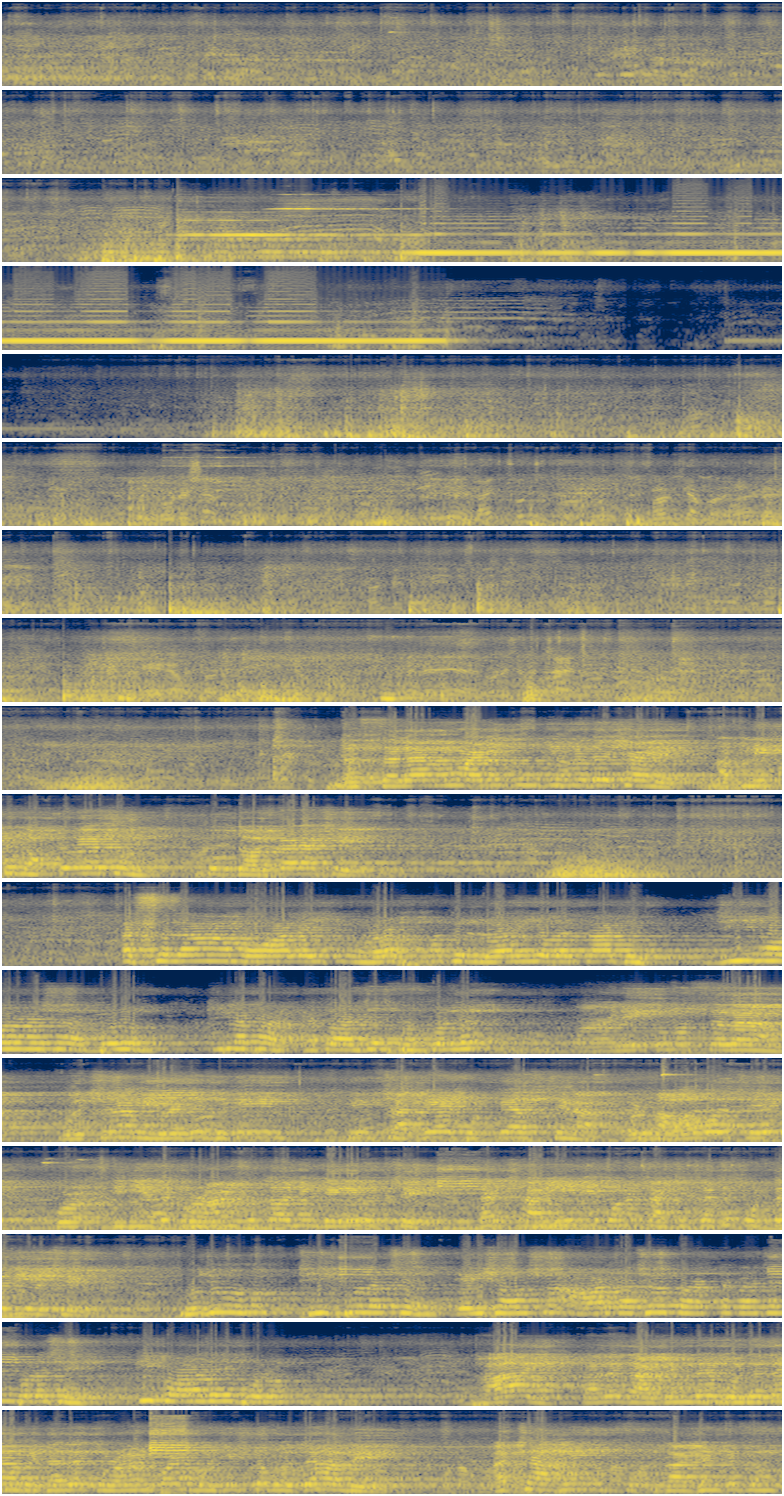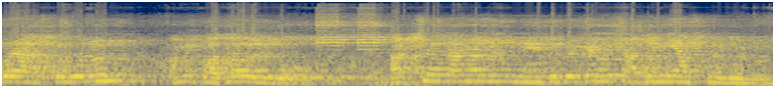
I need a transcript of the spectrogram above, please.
আসসালামু আলাইকুম জিম্মেদার সাহেব। আপনি একটু মক্তবে আসুন খুব দরকার আছে। আসসালামু আলাইকুম রহমতুল্লাহি বারকাতু জি মৌলানা সাহেব বলুন কি ব্যাপার? এত আর্জেন্ট ফোন করলেন? ওয়ালাইকুম আসসালাম। বলছিলাম এবারে দুটি ছাত্রী আর পড়তে আসছে না। ওর বাবা বলছে দিনিয়াতে কোরআন পড়তে অনেক দেরি হচ্ছে। তাই ছাড়িয়ে নিয়ে কোনো চাচির কাছে পড়তে দিয়েছে। হুজুর ঠিক বলেছেন এই সমস্যা আমার কাছেও কয়েকটা গার্জেন বলেছে। কি করা যায় বলুন? ভাই তাদের গার্জেনদের বোঝাতে হবে তাদের কোরআন পড়ার বৈশিষ্ট্য বলতে হবে। আচ্ছা আপনি গার্জেনকে ফোন করে আসতে বলুন আমি কথা বলব। আচ্ছা না হলে মেয়ে দুটোকেও সাথে নিয়ে আসতে বলুন।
